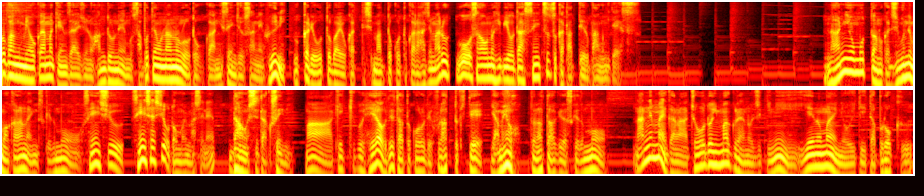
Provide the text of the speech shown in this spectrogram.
この番組は岡山県在住のハンドルネームサボテンを名乗る男が2013年冬にうっかりオートバイを買ってしまったことから始まる右往左往の日々を脱線しつつ語っている番組です。何を思ったのか自分でもわからないんですけども、先週、洗車しようと思いましてね、ダウンしてたくせに。まあ、結局部屋を出たところでフラッと来て、やめようとなったわけですけども、何年前かな、ちょうど今ぐらいの時期に家の前に置いていたブロック、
